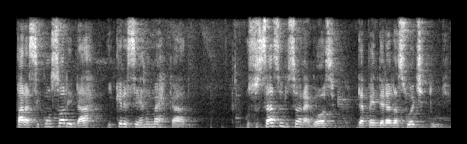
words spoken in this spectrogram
para se consolidar e crescer no mercado. O sucesso do seu negócio dependerá da sua atitude.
